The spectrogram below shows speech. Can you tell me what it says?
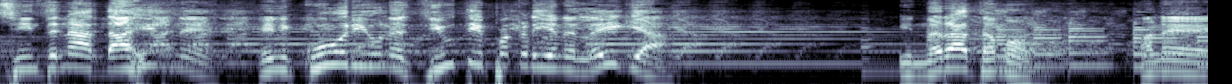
સિંધના દાહિરને એની કુંવરીઓને જીવતી પકડી અને લઈ ગયા. એ નરાધમો. અને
